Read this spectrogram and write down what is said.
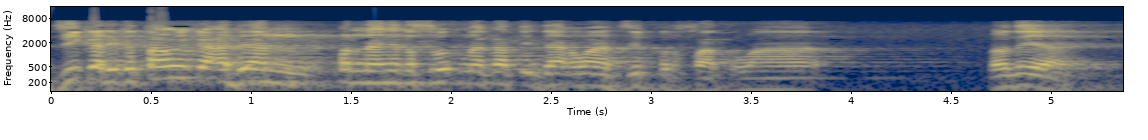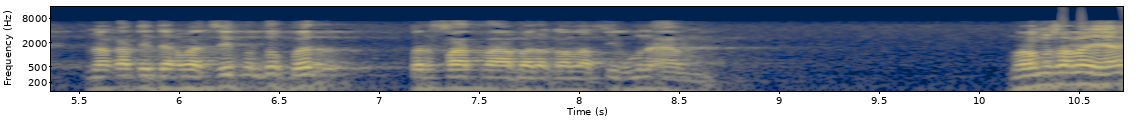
Jika diketahui keadaan penanya tersebut maka tidak wajib berfatwa. Berarti ya? maka tidak wajib untuk ber, berfatwa barakallahu fikum na'am. Mohon salah ya?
